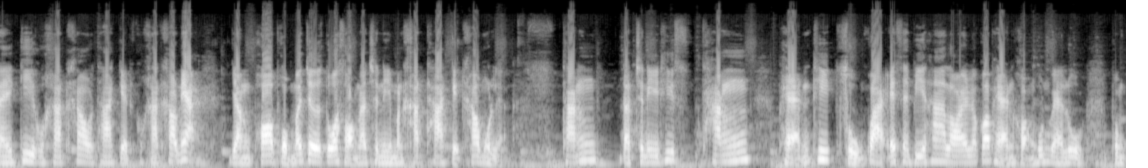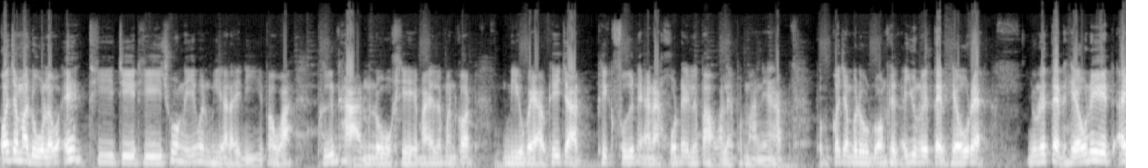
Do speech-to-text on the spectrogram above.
Nike ก็คัดเข้า Target ก็คัดเข้าเนี่ย อย่างพอผมมาเจอตัว 2 ดัชนีมันคัด Target เข้าหมดเลยอะทั้งดัชนีที่ทั้งแผนที่สูงกว่า S&P 500 แล้วก็แผนของหุ้น value ผมก็จะมาดูแล้วว่า เอ๊ะ TGT ช่วงนี้มันมีอะไรดีป่าวะ พื้นฐานมันโอเคไหม แล้วมันก็มีแววที่จะพลิกฟื้นในอนาคตได้หรือเปล่าอะไรประมาณนี้ครับ ผมก็จะมาดูรวมถึงไอ้ United Health เนี่ย United Health นี่ไอ้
